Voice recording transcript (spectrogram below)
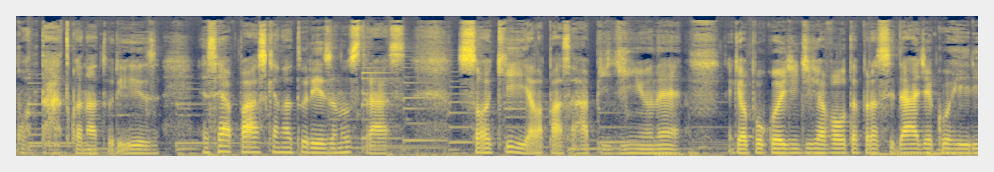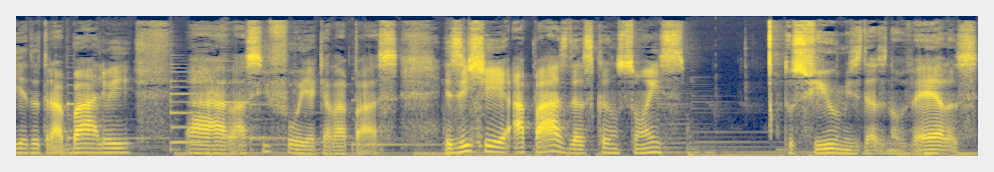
contato com a natureza. Essa é a paz que a natureza nos traz. Só que ela passa rapidinho, né? Daqui a pouco a gente já volta para a cidade, a correria do trabalho e ah, lá se foi aquela paz. Existe a paz das canções, dos filmes, das novelas.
